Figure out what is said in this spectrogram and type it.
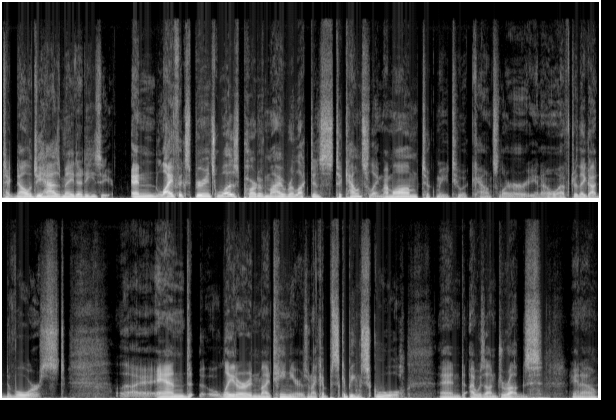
technology has made it easier. And life experience was part of my reluctance to counseling. My mom took me to a counselor, you know, after they got divorced. Uh, and later in my teen years when I kept skipping school and I was on drugs, you know,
